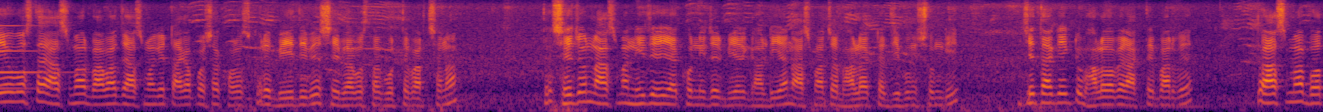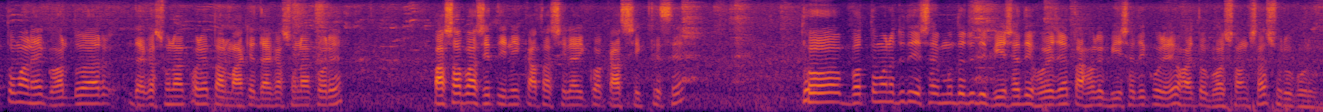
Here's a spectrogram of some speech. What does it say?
এই অবস্থায় আসমার বাবা যে আসমাকে টাকা পয়সা খরচ করে বিয়ে দিবে সেই ব্যবস্থা করতে পারছে না। তো সেজন্য আসমা নিজেই এখন নিজের বিয়ের গার্ডিয়ান আসমা চায় ভালো একটা জীবনসঙ্গী, যে তাকে একটু ভালোভাবে রাখতে পারবে। তো আসমা বর্তমানে ঘরদুয়ার দেখাশোনা করে, তার মাকে দেখাশোনা করে। পাশাপাশি তিনি কাঁথা সেলাই কাজ শিখতেছে। তো বর্তমানে যদি এসে মধ্যে যদি বিয়ে শাদি হয়ে যায়, তাহলে বিয়ে শাদি করে হয়তো ঘর সংসার শুরু করুন।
